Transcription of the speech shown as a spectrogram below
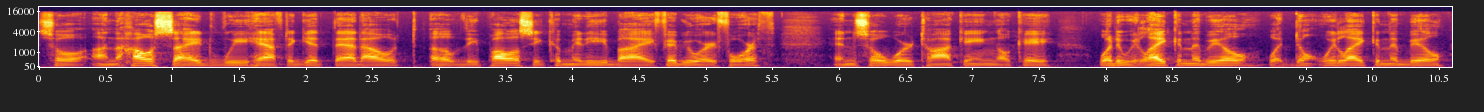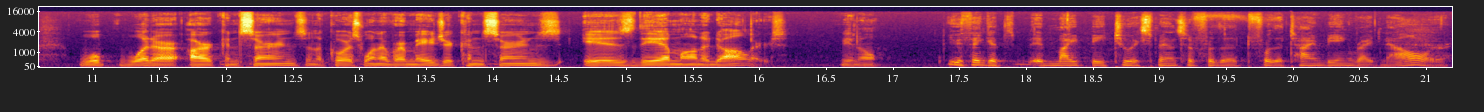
So on the House side, we have to get that out of the policy committee by February 4th. And so we're talking, okay, what do we like in the bill? What don't we like in the bill? What are our concerns? And of course, one of our major concerns is the amount of dollars, you know. You think it's, it might be too expensive for the, for the time being right now, or?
